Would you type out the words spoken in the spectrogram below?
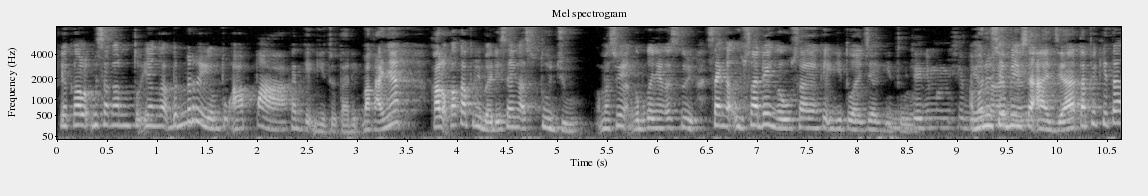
Ya kalau misalkan untuk yang nggak bener ya untuk apa kan kayak gitu tadi. Makanya kalau kakak pribadi saya nggak setuju, maksudnya nggak bukannya nggak setuju, saya nggak usah deh nggak usah yang kayak gitu aja gitu. Jadi manusia biasa. Manusia aja. bisa aja, tapi kita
